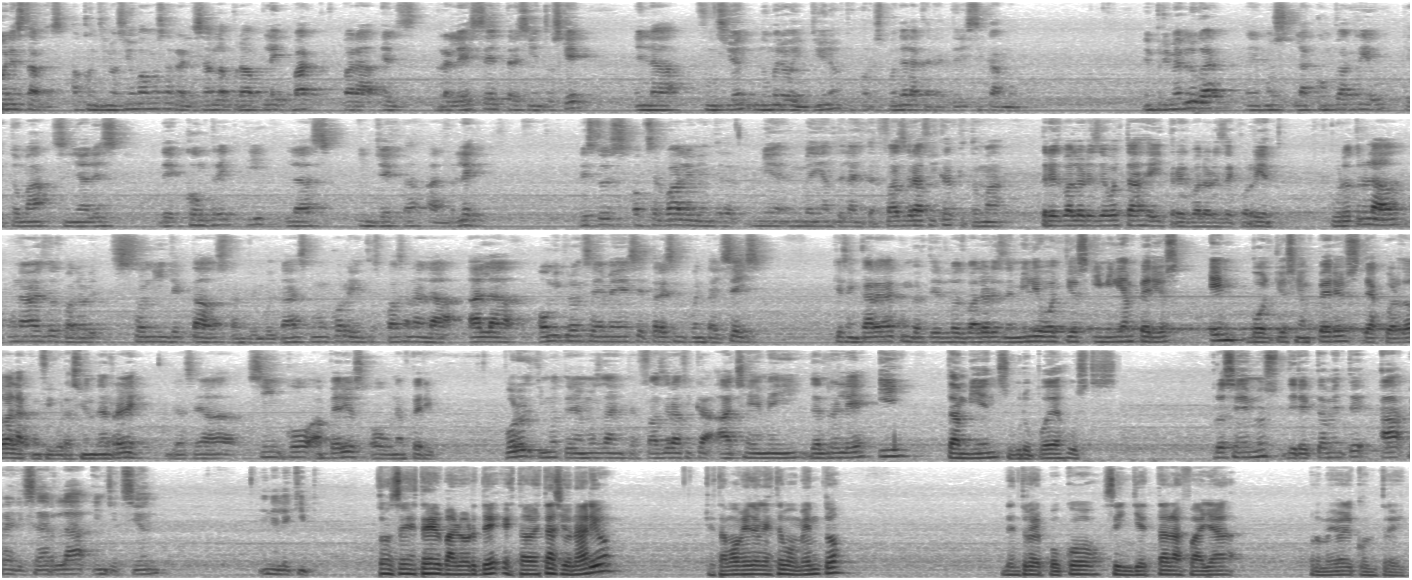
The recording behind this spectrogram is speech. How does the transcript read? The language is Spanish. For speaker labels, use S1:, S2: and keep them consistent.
S1: Buenas tardes, a continuación vamos a realizar la prueba playback para el relé C300G en la función número 21 que corresponde a la característica MOV. En primer lugar tenemos la Compact Rio que toma señales de Comtrade y las inyecta al relé. Esto es observable mediante la interfaz gráfica que toma tres valores de voltaje y tres valores de corriente. Por otro lado, una vez los valores son inyectados, tanto en voltajes como en corrientes, pasan a la, a Omicron CMS 356, que se encarga de convertir los valores de milivoltios y miliamperios en voltios y amperios de acuerdo a la configuración del relé, ya sea 5 amperios o 1 amperio. Por último tenemos la interfaz gráfica HMI del relé y también su grupo de ajustes. Procedemos directamente a realizar la inyección en el equipo.
S2: Entonces este es el valor de estado estacionario que estamos viendo en este momento. Dentro de poco se inyecta la falla por medio del control.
